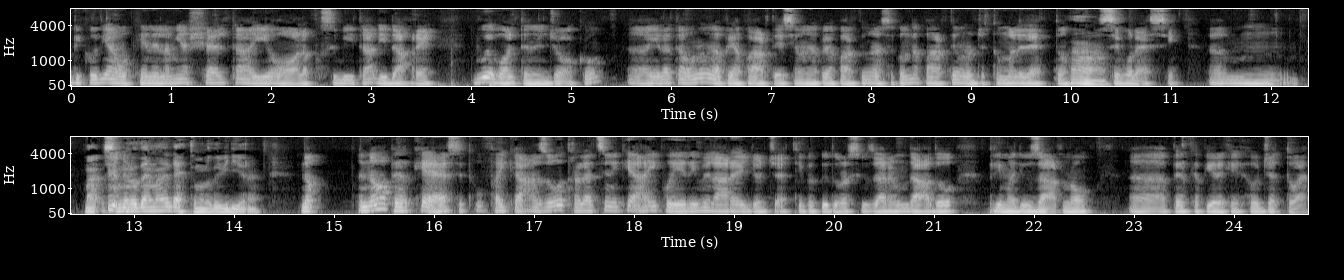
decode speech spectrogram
ricordiamo che nella mia scelta io ho la possibilità di dare due volte nel gioco Uh, in realtà uno nella prima parte, siamo nella prima parte, uno nella seconda parte, un oggetto maledetto, Ah. se volessi. Um, Ma se me lo dai maledetto me lo devi dire. no, no, perché se tu fai caso, tra le azioni che hai puoi rivelare gli oggetti, per cui dovresti usare un dado prima di usarlo uh, per capire che oggetto è,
